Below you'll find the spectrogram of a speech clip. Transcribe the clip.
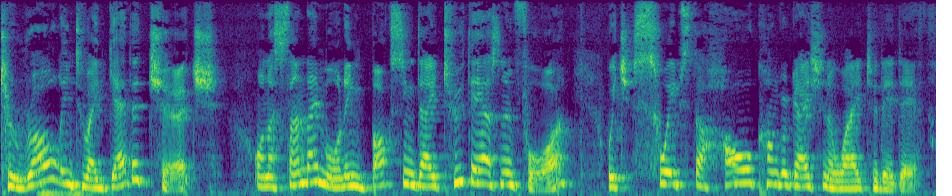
to roll into a gathered church on a Sunday morning, Boxing Day 2004, which sweeps the whole congregation away to their death?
